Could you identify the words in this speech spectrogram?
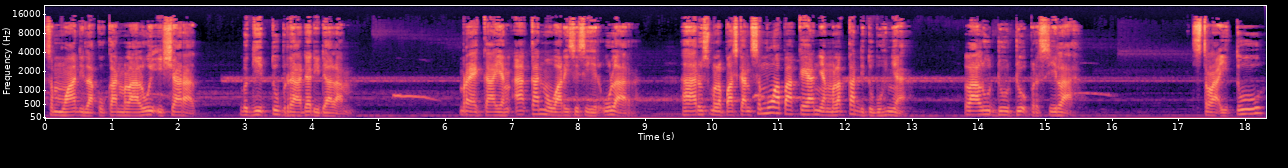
Semua dilakukan melalui isyarat. Begitu berada di dalam, mereka yang akan mewarisi sihir ular harus melepaskan semua pakaian yang melekat di tubuhnya lalu duduk bersila. Setelah itu,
